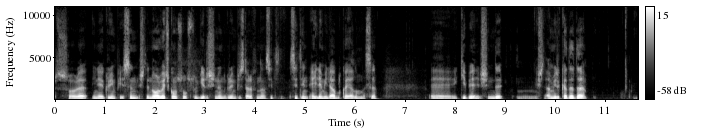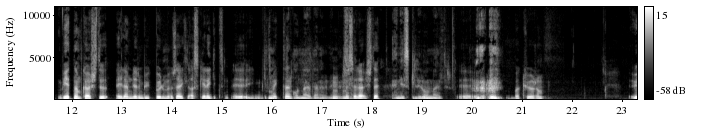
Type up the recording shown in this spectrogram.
sonra yine Greenpeace'in işte Norveç konsolosluğu girişinin Greenpeace tarafından sit-in eylemiyle ablukaya alınması e, gibi. Şimdi işte Amerika'da da Vietnam karşıtı eylemlerin büyük bölümü özellikle askere git, e, gitmekten. Hı, onlardan örnek hı, Mesela işte. En eskileri onlardır. E, bakıyorum. E,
